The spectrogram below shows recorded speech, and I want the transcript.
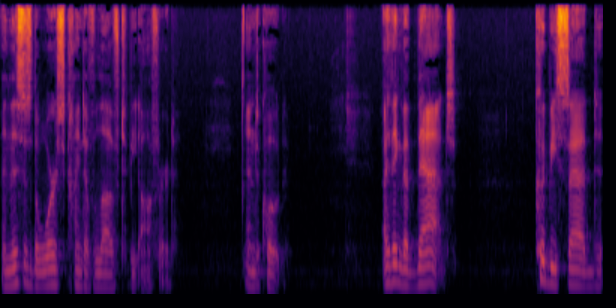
And this is the worst kind of love to be offered. End quote. I think that that could be said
